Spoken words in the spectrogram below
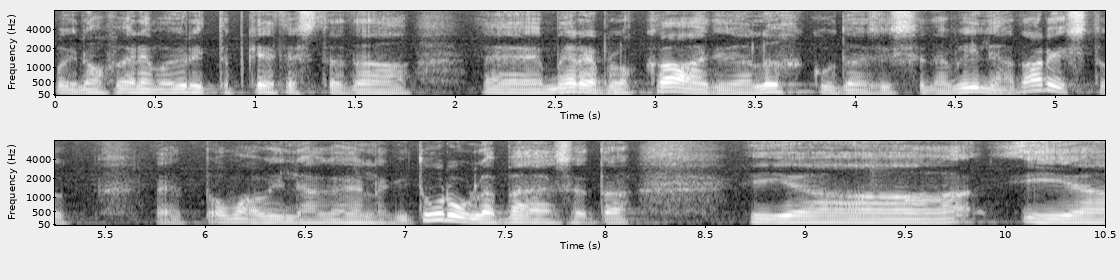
või noh, Venemaa üritab kehtestada mereblokaadi ja lõhkuda siis seda viljataristut, et oma viljaga jällegi turule pääseda ja, ja,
